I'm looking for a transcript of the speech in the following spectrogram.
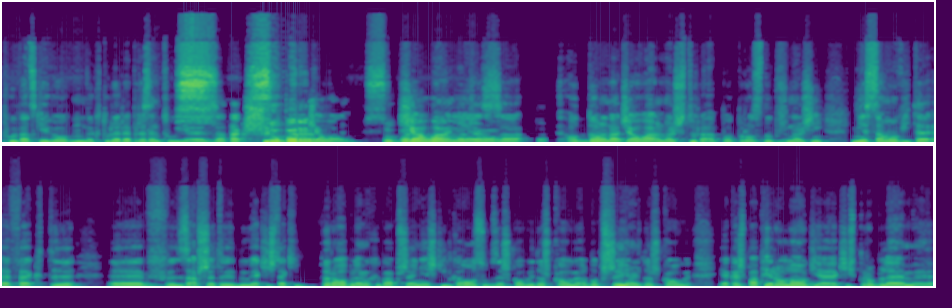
pływackiego, m, które reprezentuję, za tak szybkie Super. działanie. Super Działanie oddolna działalność, za- tak. oddolna działalność, która po prostu przynosi niesamowite efekty. E, Zawsze to był jakiś taki problem, chyba przenieść kilka osób ze szkoły do szkoły albo przyjąć do szkoły, jakaś papierologia, jakieś problemy,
